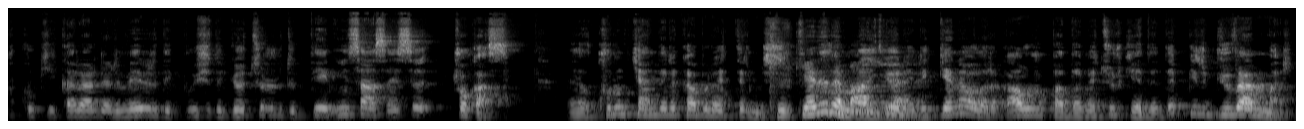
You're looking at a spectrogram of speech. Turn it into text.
hukuki kararları verirdik bu işi de götürürdük diye insan sayısı çok az. E, kurum kendileri kabul ettirmiş. Türkiye'de de mi az yönelik yani? genel olarak Avrupa'da ve Türkiye'de de bir güven var.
